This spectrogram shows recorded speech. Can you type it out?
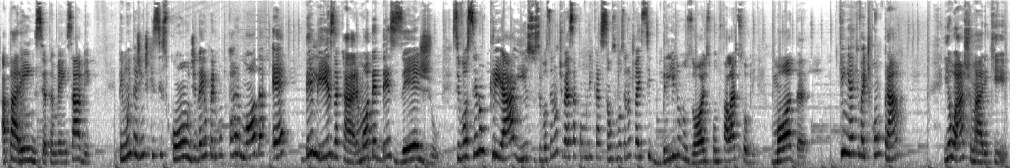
aparência também, sabe? Tem muita gente que se esconde, daí eu pergunto, cara, moda é beleza, cara. Moda é desejo. Se você não criar isso, se você não tiver essa comunicação, se você não tiver esse brilho nos olhos quando falar sobre moda, quem é que vai te comprar? E eu acho, Mari, que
